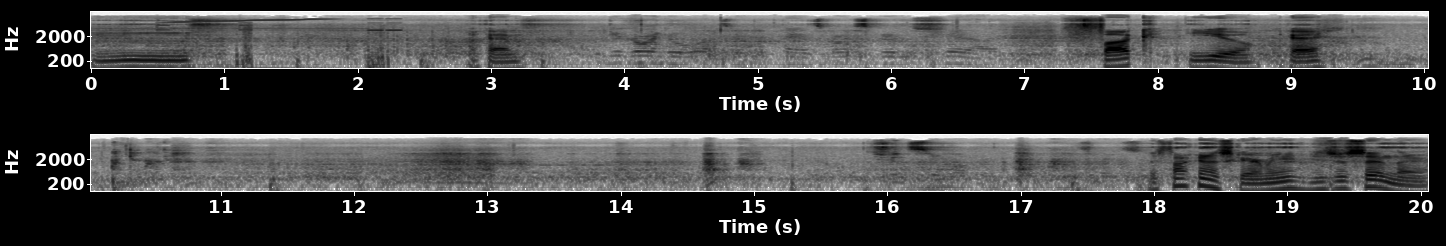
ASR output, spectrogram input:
Hmm. Okay. You're going to what? And it's going to scare the shit out of you. Fuck you, okay? You should zoom up and on his face. It's not gonna scare me. He's just sitting there.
